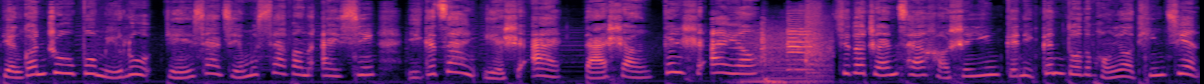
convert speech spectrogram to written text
点关注不迷路，点一下节目下方的爱心，一个赞也是爱，打赏更是爱哟。记得转采好声音，给你更多的朋友听见。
